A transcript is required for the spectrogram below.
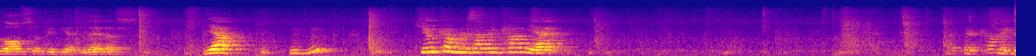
You also could get lettuce. Yeah. Mm-hmm. Cucumbers haven't come yet. But they're coming.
